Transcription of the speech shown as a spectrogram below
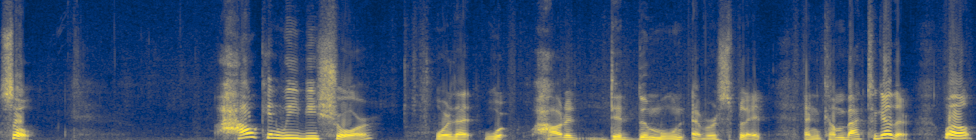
So, how can we be sure or that how did, did the moon ever split and come back together? Well,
